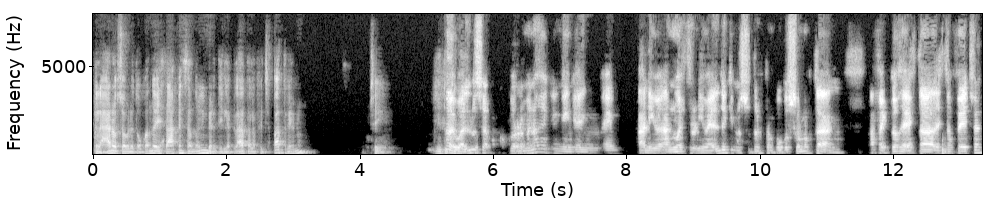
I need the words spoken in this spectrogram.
Claro, sobre todo cuando ya estabas pensando en invertirle plata a las fechas patrias, ¿no? Sí. ¿Y tú No, igual, o sea, por lo menos en, en- en- en- a, nivel, a nuestro nivel, de que nosotros tampoco somos tan afectos de esta, de esta fecha.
